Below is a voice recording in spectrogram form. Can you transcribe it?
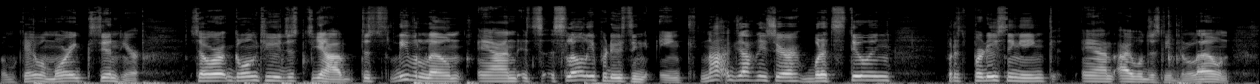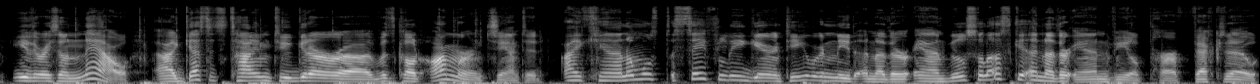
Okay, well, more ink's in here. So we're going to just, you know, just leave it alone, and it's slowly producing ink. Not exactly sure what it's doing, but it's producing ink, and I will just leave it alone. Either way, so now, I guess it's time to get our, uh, what's called, armor enchanted. I can almost safely guarantee we're gonna need another anvil, so let's get another anvil. Perfecto.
